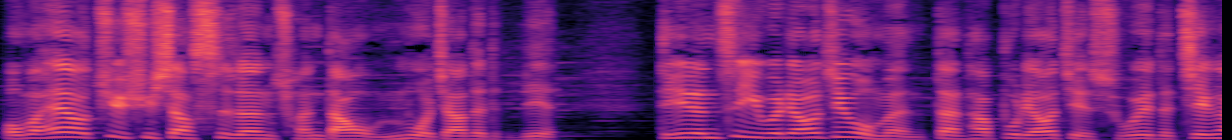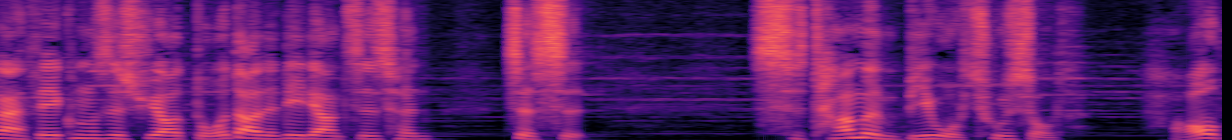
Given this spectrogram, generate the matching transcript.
我们还要继续向世人传达我们墨家的理念。敌人自以为了解我们，但他不了解所谓的兼爱非攻是需要多大的力量支撑。这次是他们逼我出手的。好，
